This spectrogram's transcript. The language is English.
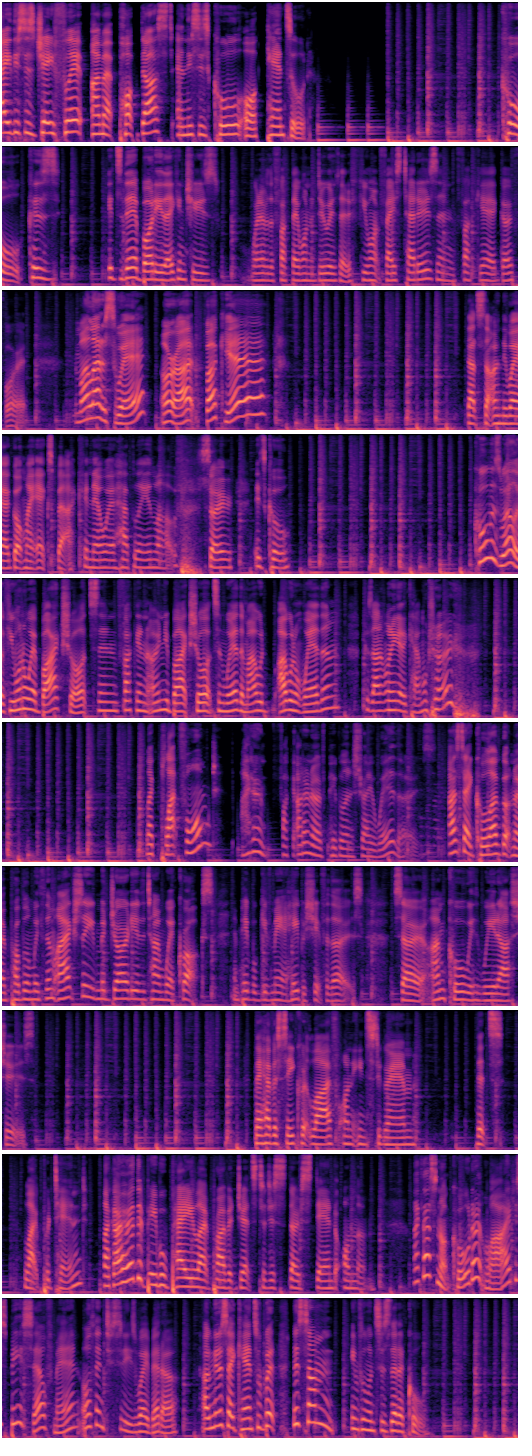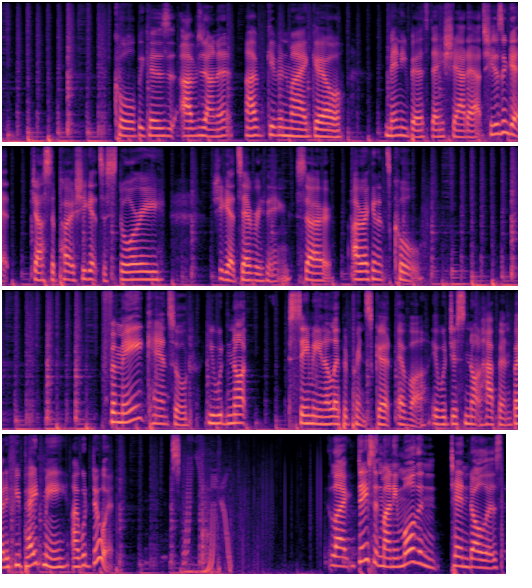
Hey, this is G Flip. I'm at Popdust, and this is cool or cancelled. Cool, because it's their body. They can choose whatever the fuck they want to do with it. If you want face tattoos, then fuck yeah, go for it. Am I allowed to swear? All right, fuck yeah. That's the only way I got my ex back, and now we're happily in love. So it's cool. Cool as well. If you want to wear bike shorts, then fucking own your bike shorts and wear them. I would. I wouldn't wear them because I don't want to get a camel toe. like platformed. I don't fuck. I don't know if people in Australia wear those. I'd say cool. I've got no problem with them. I actually majority of the time wear Crocs, and people give me a heap of shit for those. So I'm cool with weird ass shoes. They have a secret life on Instagram that's like pretend. Like I heard that people pay like private jets to just go stand on them. Like that's not cool. Don't lie. Just be yourself, man. Authenticity is way better. I'm gonna say cancelled, but there's some influences that are cool. Cool because I've done it. I've given my girl many birthday shout outs. She doesn't get just a post, she gets a story, she gets everything. So I reckon it's cool. For me, cancelled. You would not see me in a leopard print skirt ever. It would just not happen. But if you paid me, I would do it. Like decent money, more than $10.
